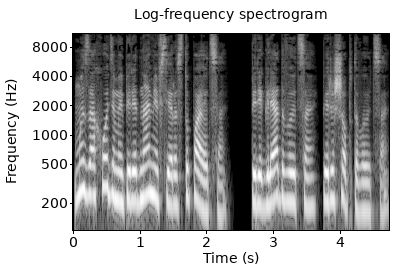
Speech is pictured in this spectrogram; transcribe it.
Мы заходим, и перед нами все расступаются. Переглядываются, перешептываются.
